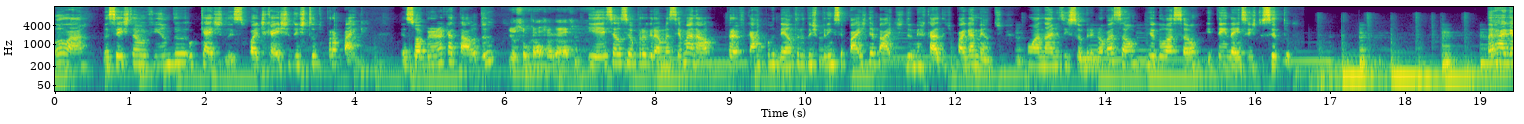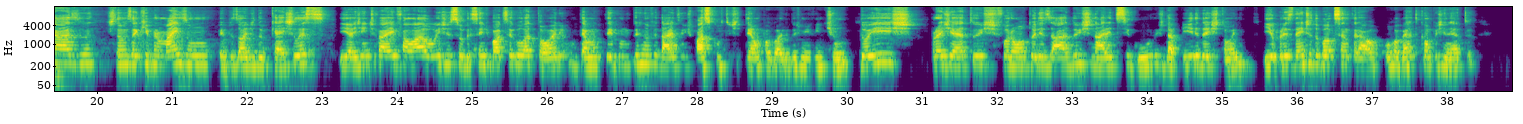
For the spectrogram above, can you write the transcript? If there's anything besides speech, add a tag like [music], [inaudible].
Olá, você está ouvindo o Cashless, podcast do Instituto Propag. Eu sou a Bruna Cataldo. E eu sou o Carlos Jogado. E esse é o seu programa semanal para ficar por dentro dos principais debates do mercado de pagamentos, com análises sobre inovação, regulação e tendências do setor. Oi, Ragazzo! Estamos aqui para mais um episódio do Cashless. E a gente vai falar hoje sobre sandbox regulatório, um tema que teve muitas novidades em um espaço curto de tempo, agora em 2021. Dois projetos foram autorizados na área de seguros da PIR e da Estônia. E o presidente do Banco Central, o Roberto Campos Neto,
